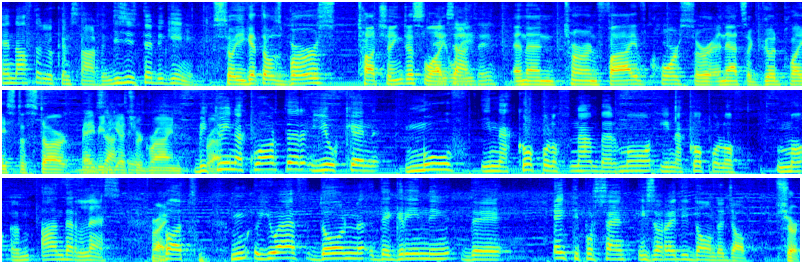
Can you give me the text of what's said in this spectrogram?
and after you can start. And this is the beginning. So you get those burrs touching just lightly, Exactly. and then turn five coarser, and that's a good place to start, maybe to get your grind. Between a quarter, you can move in a couple of number more, in a couple of mo- um, under less. Right. But mm, you have done the grinding, the 80% is already done the job. Sure.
